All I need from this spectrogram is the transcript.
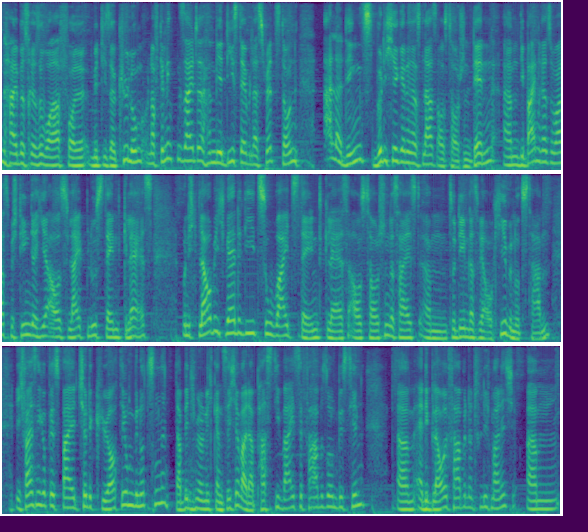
ein halbes Reservoir voll mit dieser Kühlung. Und auf der linken Seite haben wir Destabilized Redstone. Allerdings würde ich hier gerne das Glas austauschen, denn ähm, die beiden Reservoirs bestehen ja hier aus Light Blue Stained Glass. Und ich glaube, ich werde die zu White Stained Glass austauschen. Das heißt, ähm, zu dem, das wir auch hier benutzt haben. Ich weiß nicht, ob wir es bei Chilicriothium benutzen. Da bin ich mir noch nicht ganz sicher, weil da passt die weiße Farbe so ein bisschen. Ähm, äh, die blaue Farbe natürlich, meine ich. Ähm,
